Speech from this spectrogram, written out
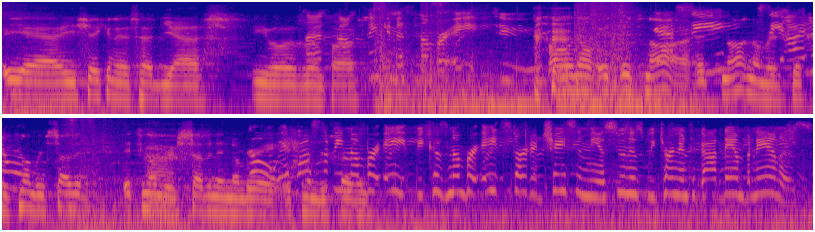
Yeah, he's shaking his head. Yes, he was the I'm thinking it's number eight too. Oh no, it, it's not. see? It's not number See, six. It's number seven. It's number Ah. seven and number No, eight. it it's has to be seven. number eight because number eight started chasing me as soon as we turned into goddamn bananas.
